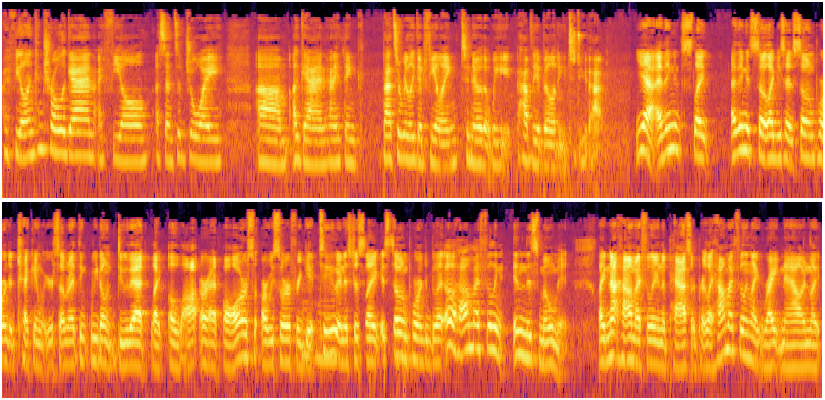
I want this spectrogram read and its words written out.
I feel in control again. I feel a sense of joy um, again, and I think that's a really good feeling to know that we have the ability to do that. Yeah, I think it's like I think it's so, like you said, it's so important to check in with yourself, and I think we don't do that like a lot or at all, or, or we sort of forget mm-hmm. to. And it's just like it's so important to be like, oh, how am I feeling in this moment? Like, not how am I feeling in the past, or like how am I feeling like right now, and like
